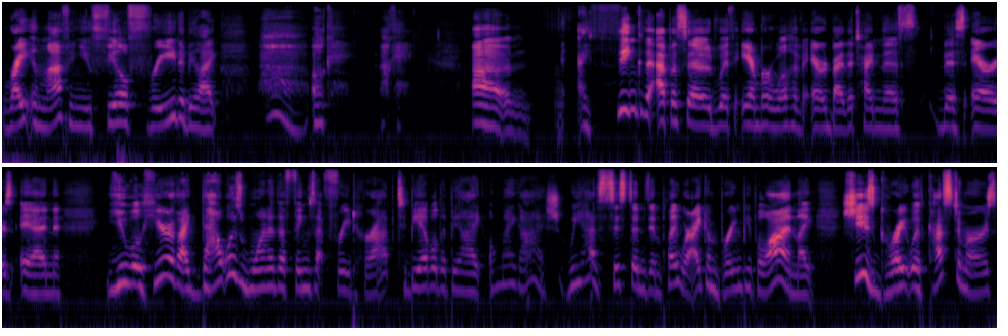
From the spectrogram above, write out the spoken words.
right and left and you feel free to be like, "Oh, okay. Okay." Um I think the episode with Amber will have aired by the time this this airs and you will hear like that was one of the things that freed her up to be able to be like, oh my gosh, we have systems in play where I can bring people on. Like she's great with customers,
